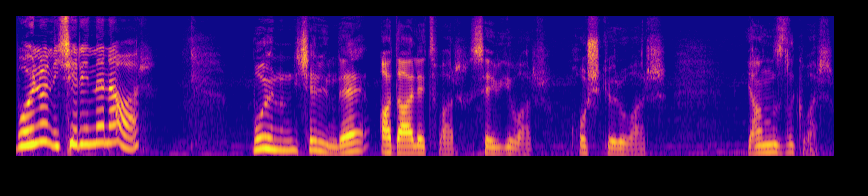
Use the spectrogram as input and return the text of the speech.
Bu oyunun içeriğinde ne var? Bu oyunun içerisinde adalet var, sevgi var, hoşgörü var, yalnızlık var.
